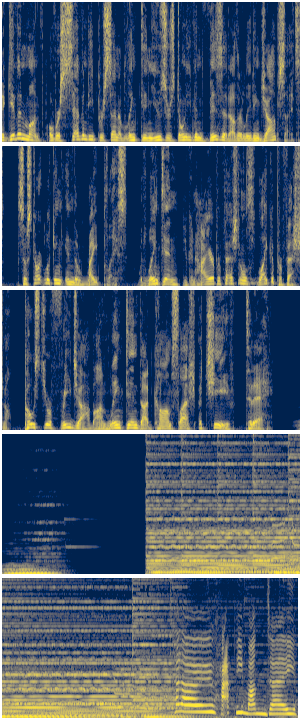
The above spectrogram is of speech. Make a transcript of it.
a given month, over 70% of LinkedIn users don't even visit other leading job sites. So start looking in the right place. With LinkedIn, you can hire professionals like a professional. Post your free job on linkedin.com slash achieve today. Hello, happy Monday.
